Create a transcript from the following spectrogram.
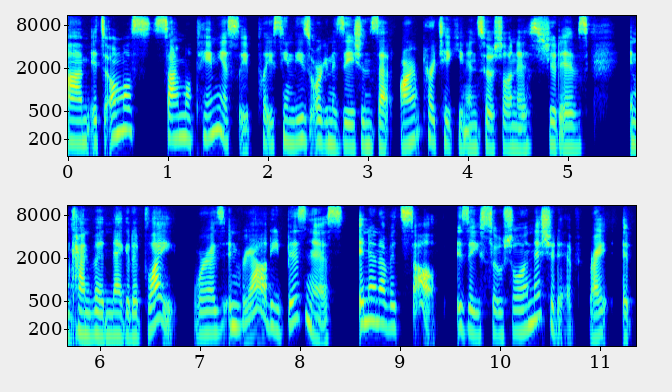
Um, it's almost simultaneously placing these organizations that aren't partaking in social initiatives in kind of a negative light. Whereas in reality, business in and of itself is a social initiative, right? It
